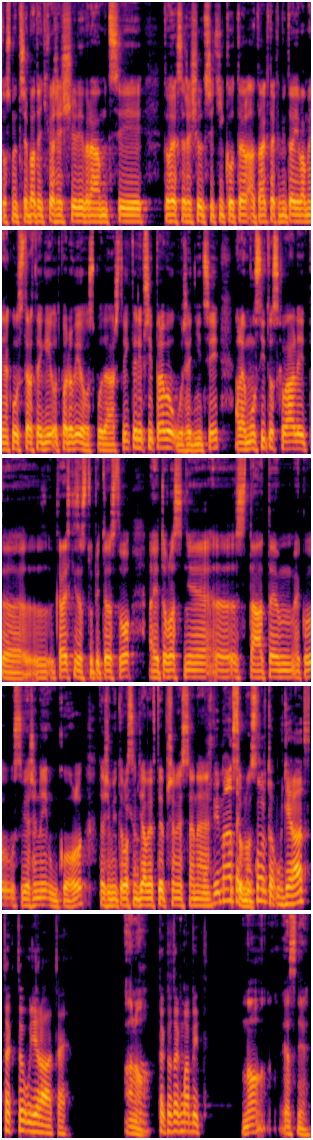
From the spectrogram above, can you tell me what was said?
To jsme třeba teďka řešili v rámci toho, jak se řešil třetí kotel a tak, tak my tady máme nějakou strategii odpadového hospodářství, který připravují úředníci, ale musí to schválit eh, krajské zastupitelstvo a je to vlastně eh, státem jako svěřený úkol, takže my to vlastně děláme v té přenesené Když vy máte osobnosti. úkol to udělat, tak to uděláte. Ano, Tak to tak má být. no jasně.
